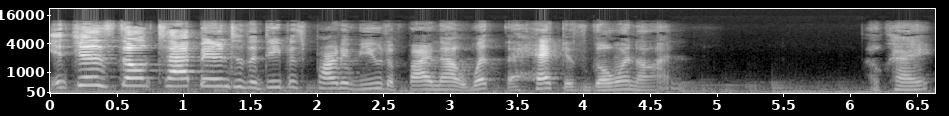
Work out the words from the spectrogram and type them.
you just don't tap into the deepest part of you to find out what the heck is going on. Okay?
